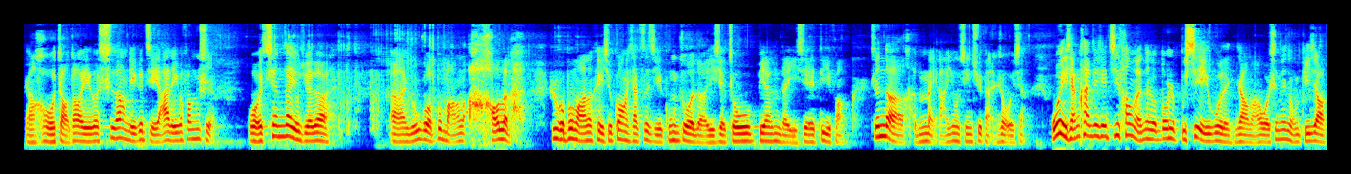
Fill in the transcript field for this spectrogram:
然后找到一个适当的一个解压的一个方式。我现在就觉得，呃，如果不忙了，好冷啊！如果不忙了，可以去逛一下自己工作的一些周边的一些地方，真的很美啊！用心去感受一下。我以前看这些鸡汤文的时候都是不屑一顾的，你知道吗？我是那种比较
